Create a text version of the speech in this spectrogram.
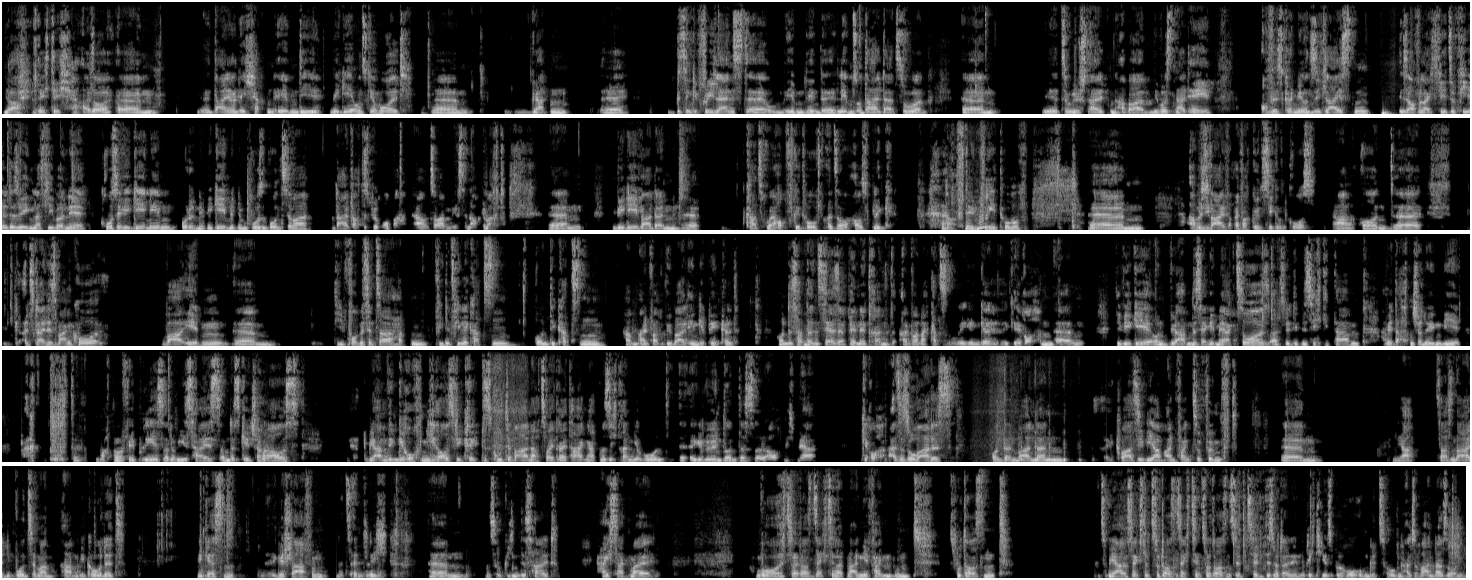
Ja, richtig. Also ähm, Daniel und ich hatten eben die WG uns geholt. Ähm, wir hatten äh, ein bisschen gefreelanced, äh, um eben den äh, Lebensunterhalt dazu ähm, äh, zu gestalten. Aber wir wussten halt, hey, Office können wir uns nicht leisten, ist auch vielleicht viel zu viel. Deswegen lass lieber eine große WG nehmen oder eine WG mit einem großen Wohnzimmer und da einfach das Büro machen. Ja, und so haben wir es dann auch gemacht. Ähm, die WG war dann äh, Karlsruher Hauptfriedhof, also Ausblick auf den mhm. Friedhof. Ähm, aber sie war einfach, einfach günstig und groß. Ja, und äh, als kleines Manko war eben ähm, die Vorbesitzer hatten viele, viele Katzen und die Katzen haben einfach überall hingepinkelt. Und es hat dann mhm. sehr, sehr penetrant einfach nach Katzenurin ge gerochen, ähm, die WG. Und wir haben das ja gemerkt so, als wir die besichtigt haben. Aber wir dachten schon irgendwie, ach, pff, da macht man Febreze oder wie es heißt und das geht schon raus. Wir haben den Geruch nie rausgekriegt. Das Gute war, nach zwei, drei Tagen hat man sich dran gewohnt, äh, gewöhnt und das soll auch nicht mehr gerochen. Also so war das. Und dann waren dann quasi wir am Anfang zu fünft. Ähm, ja, saßen da halt im Wohnzimmer, haben gecodet, gegessen, geschlafen letztendlich. Ähm, und so ging das halt. Ja, ich sag mal, wo 2016 hat man angefangen und 2000 zum Jahreswechsel 2016, 2017 ist man dann in ein richtiges Büro umgezogen. Also waren da so ein,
